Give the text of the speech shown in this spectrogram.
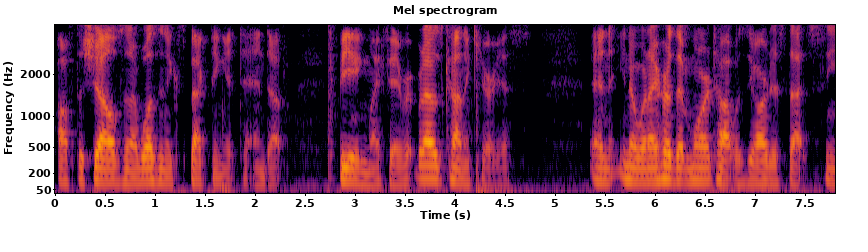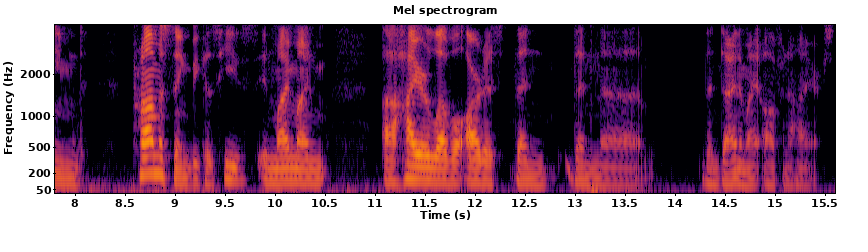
off the shelves, and I wasn't expecting it to end up being my favorite, but I was kind of curious. And you know, when I heard that Mortot was the artist, that seemed promising because he's in my mind a higher level artist than than uh, than Dynamite often hires.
